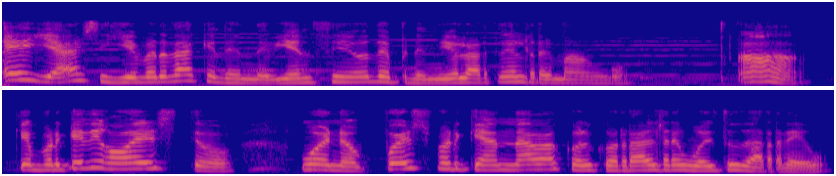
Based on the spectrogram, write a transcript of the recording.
Ella, sí es verdad que desde bien CEO deprendió el arte del remango. Ah, ¿que por qué digo esto? Bueno, pues porque andaba col corral revuelto de arreu.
